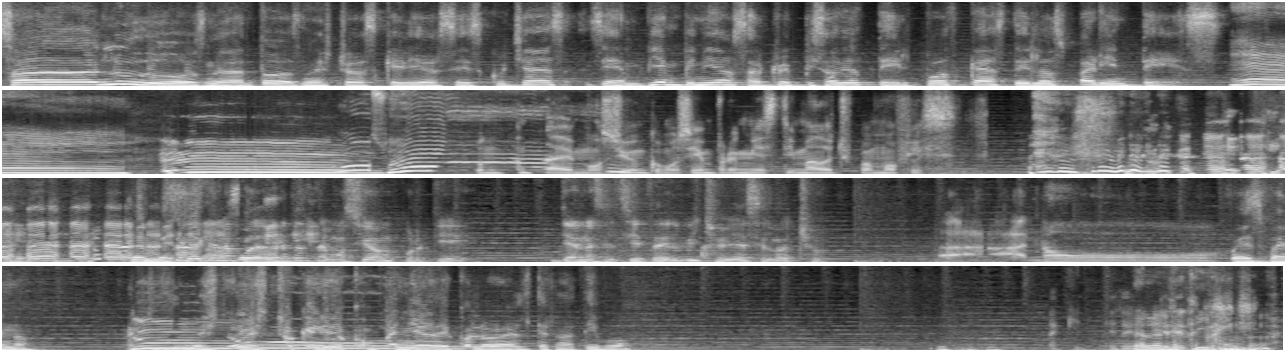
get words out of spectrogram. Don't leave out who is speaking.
Speaker 1: Saludos a todos nuestros queridos escuchas. Sean bienvenidos a otro episodio del podcast de los parientes.
Speaker 2: ¡Eh!
Speaker 3: Con tanta emoción como siempre, mi estimado Chupamofles.
Speaker 4: No puede haber tanta emoción porque ya no es el 7 del bicho, ya es el 8.
Speaker 3: Ah, no.
Speaker 1: pues bueno, aquí nuestro, nuestro querido compañero de color alternativo.
Speaker 2: Lo metí.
